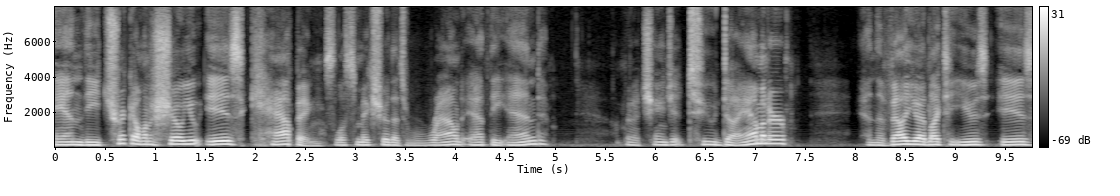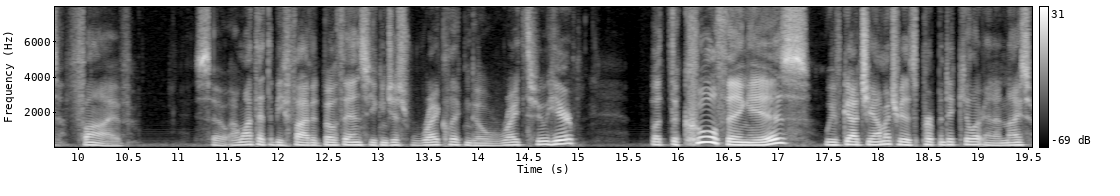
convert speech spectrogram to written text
And the trick I want to show you is capping. So let's make sure that's round at the end. I'm going to change it to diameter. And the value I'd like to use is 5. So I want that to be 5 at both ends. So you can just right click and go right through here. But the cool thing is we've got geometry that's perpendicular and a nice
